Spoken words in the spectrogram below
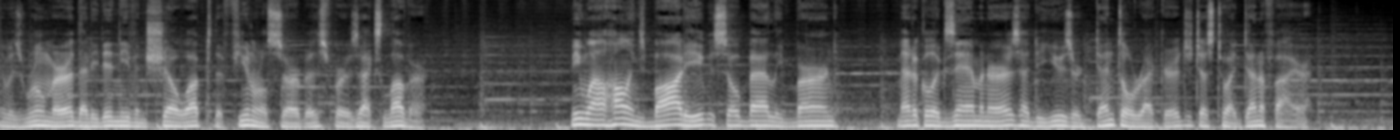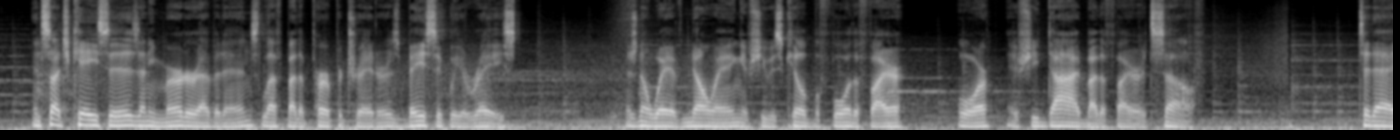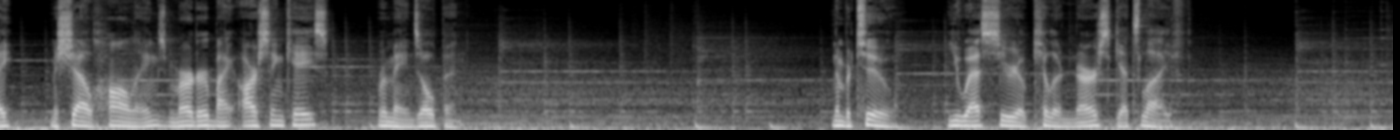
It was rumored that he didn't even show up to the funeral service for his ex lover. Meanwhile, Halling's body was so badly burned, medical examiners had to use her dental records just to identify her. In such cases, any murder evidence left by the perpetrator is basically erased. There's no way of knowing if she was killed before the fire or if she died by the fire itself. Today, Michelle Halling's murder by arson case remains open. Number 2. U.S. serial killer nurse gets life.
